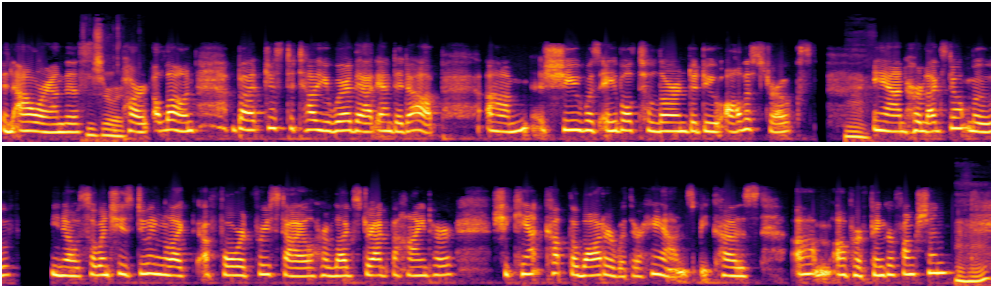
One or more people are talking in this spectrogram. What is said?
an hour on this Sure. part alone, but just to tell you where that ended up, um, she was able to learn to do all the strokes, Mm. and her legs don't move. You know, so when she's doing like a forward freestyle, her legs drag behind her. She can't cup the water with her hands because um, of her finger function, Mhm.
